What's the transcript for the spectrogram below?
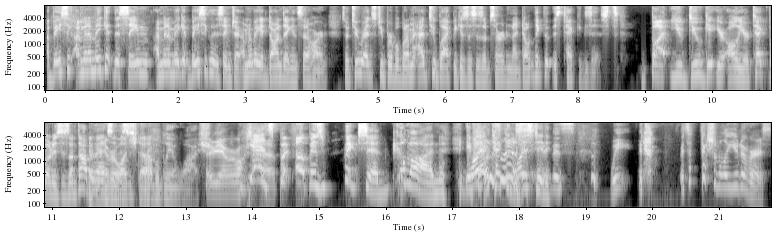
A basic. I'm gonna make it the same. I'm gonna make it basically the same check. I'm gonna make it daunting instead of hard. So two reds, two purple, but I'm gonna add two black because this is absurd, and I don't think that this tech exists. But you do get your all your tech bonuses on top Have of that. never so this is watched Up? probably a wash. Have you ever watched Yes, that? but up is fiction. Come on. If What? that What is tech this? Existed, in this we it's, it's a fictional universe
